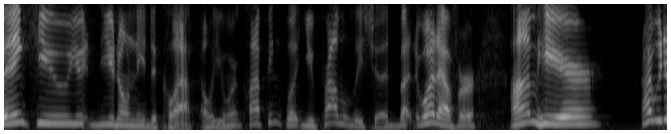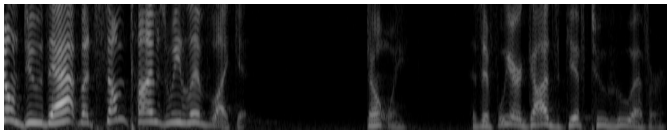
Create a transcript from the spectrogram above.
Thank you. you. You don't need to clap. Oh, you weren't clapping? Well, you probably should, but whatever. I'm here. Right? We don't do that, but sometimes we live like it, don't we? As if we are God's gift to whoever.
